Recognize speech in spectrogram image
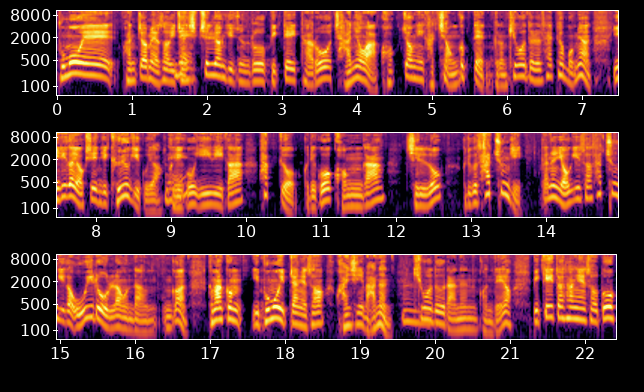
부모의 관점에서 2017년 네. 기준으로 빅데이터로 자녀와 걱정이 같이 언급된 그런 키워드를 살펴보면 1위가 역시 이제 교육이고요. 네. 그리고 2위가 학교, 그리고 건강, 진로, 그리고 사춘기 그러니까는 여기서 사춘기가 5위로 올라온다는 건 그만큼 이 부모 입장에서 관심이 많은 음. 키워드라는 건데요. 빅데이터 상에서도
